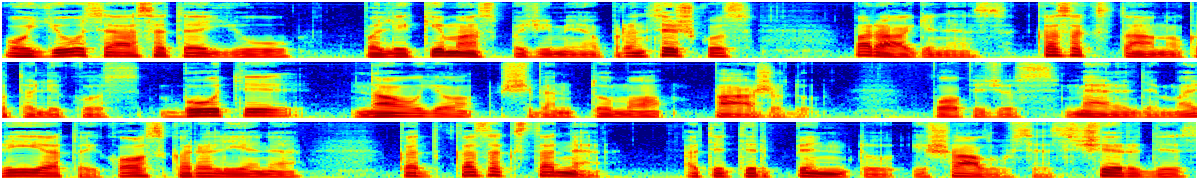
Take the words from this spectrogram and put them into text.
o jūs esate jų palikimas, pažymėjo Pranciškus, paraginęs Kazakstano katalikus būti naujo šventumo pažadu. Popiežius meldė Mariją, taikos karalienę, kad Kazakstane atitirpintų išalusias širdis,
